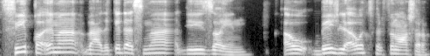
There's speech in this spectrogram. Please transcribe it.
في قائمة بعد كده اسمها design أو page layout في 2010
